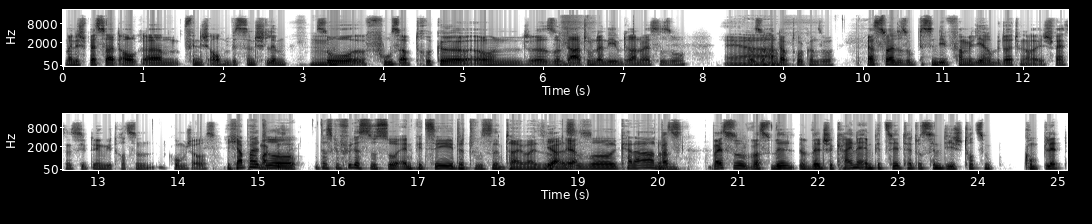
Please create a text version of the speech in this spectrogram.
Meine Schwester hat auch, ähm, finde ich auch ein bisschen schlimm, Hm. so Fußabdrücke und äh, so ein Datum daneben dran, weißt du so? ja. Oder so Handabdruck und so. Das ist zwar so ein bisschen die familiäre Bedeutung, aber ich weiß nicht, es sieht irgendwie trotzdem komisch aus. Ich habe halt Mag das so nicht. das, Gefühl, dass das so NPC-Tattoos sind teilweise. Ja, weißt ja. du, so, keine Ahnung. Was, weißt du, was will, welche keine NPC-Tattoos sind, die ich trotzdem komplett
